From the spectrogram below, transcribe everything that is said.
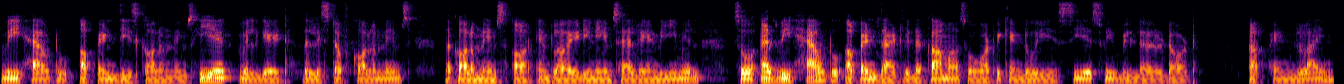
we have to append these column names. Here we'll get the list of column names. The column names are employee id name salary and email so as we have to append that with the comma so what we can do is csv builder dot append line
